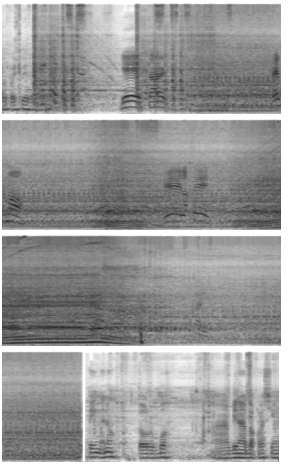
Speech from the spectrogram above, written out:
Wala pa spray kalawang? Yeah, start. Rev mo. Yeah, laksi. Ay. Ting ano, turbo. Ah, binabaklas yung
